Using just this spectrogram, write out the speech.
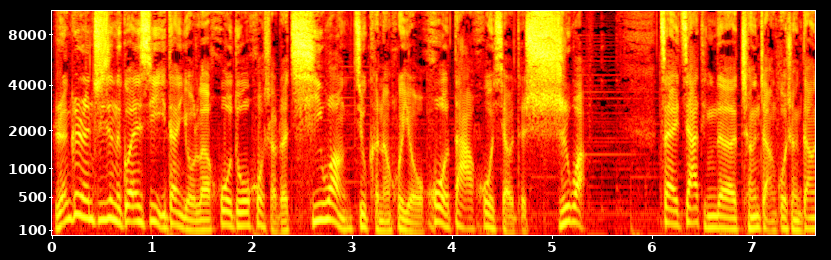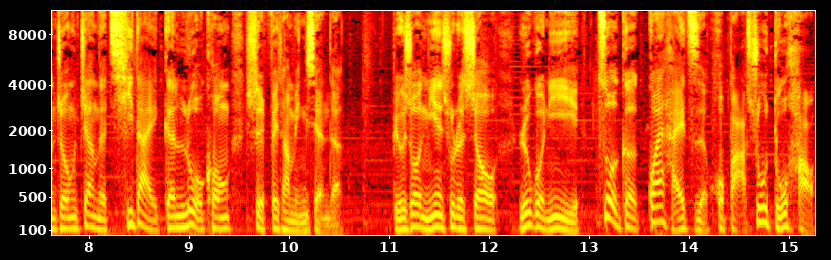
人跟人之间的关系，一旦有了或多或少的期望，就可能会有或大或小的失望。在家庭的成长过程当中，这样的期待跟落空是非常明显的。比如说，你念书的时候，如果你以做个乖孩子或把书读好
